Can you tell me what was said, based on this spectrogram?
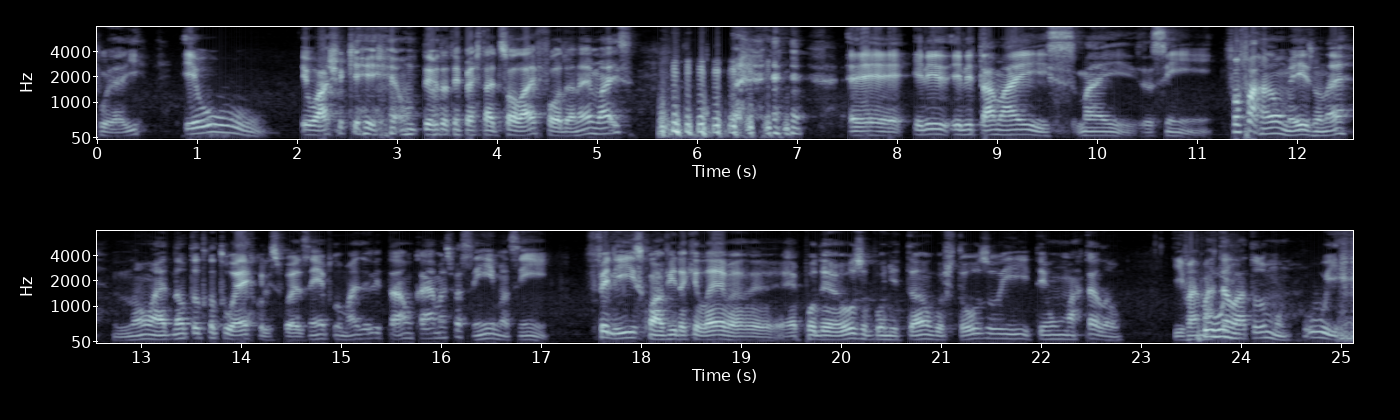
por aí. Eu eu acho que é um termo da tempestade solar é foda, né? Mas é, ele, ele tá mais, mais, assim, fanfarrão mesmo, né? Não é não tanto quanto o Hércules, por exemplo, mas ele tá um cara mais pra cima, assim, feliz com a vida que leva, é, é poderoso, bonitão, gostoso e tem um martelão. E vai martelar Ui. todo mundo. Ui.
